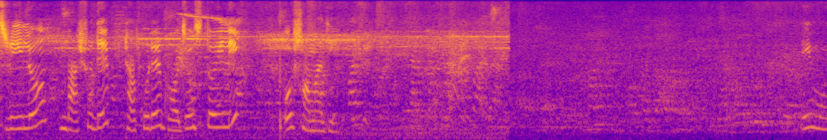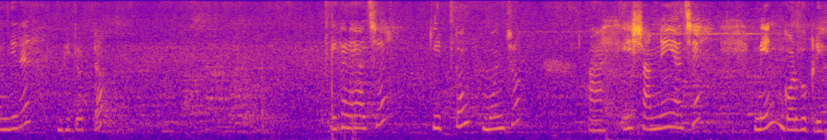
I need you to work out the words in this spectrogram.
শ্রীল বাসুদেব ঠাকুরের ভজনস্থলী ও সমাধি। এই মন্দিরের ভিতরটা। এখানে আছে কীর্তন মঞ্চ। আর এর সামনেই আছে মেন গর্ভগৃহ।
